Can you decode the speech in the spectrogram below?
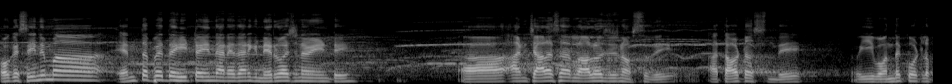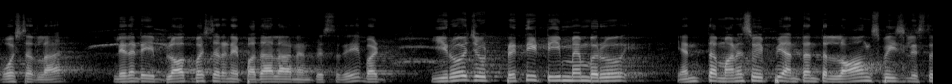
ఒక సినిమా ఎంత పెద్ద హిట్ అయింది అనే దానికి నిర్వచనం ఏంటి? అని చాలాసార్లు ఆలోచన వస్తుంది ఆ థాట్ వస్తుంది. ఈ వంద కోట్ల పోస్టర్లా లేదంటే ఈ బ్లాక్ బస్టర్ అనే పదాలా అని అనిపిస్తుంది. బట్ ఈరోజు ప్రతి టీం మెంబరు ఎంత మనసు ఇప్పి అంతంత లాంగ్ స్పీచ్లు ఇస్తూ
